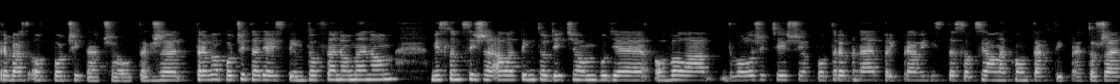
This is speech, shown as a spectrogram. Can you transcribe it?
treba od počítačov. Takže treba počítať aj s týmto fenoménom. Myslím si, že ale týmto deťom bude oveľa dôležitejšie a potrebné pripraviť isté sociálne kontakty, pretože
